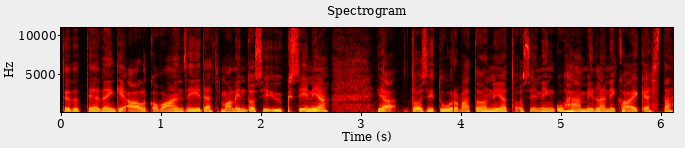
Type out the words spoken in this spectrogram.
tytöt tietenkin alkoi vaan siitä, että mä olin tosi yksin ja, ja tosi turvaton ja tosi niin kuin hämilläni kaikesta.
